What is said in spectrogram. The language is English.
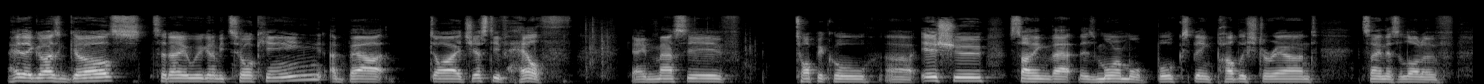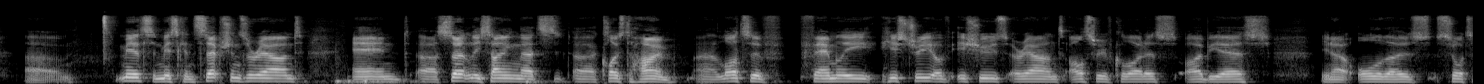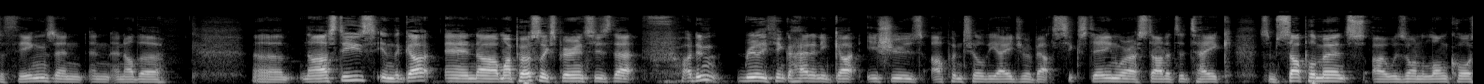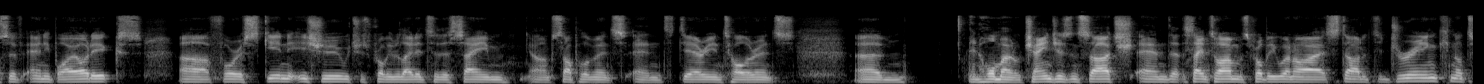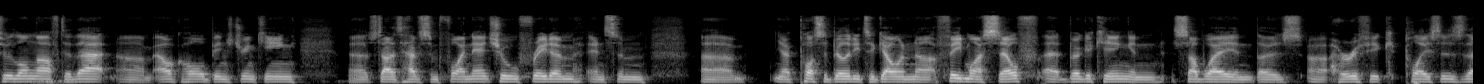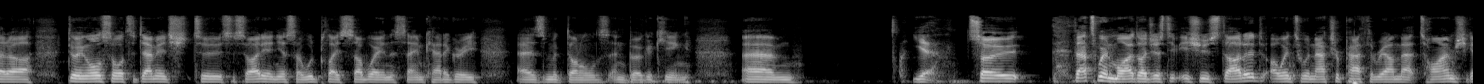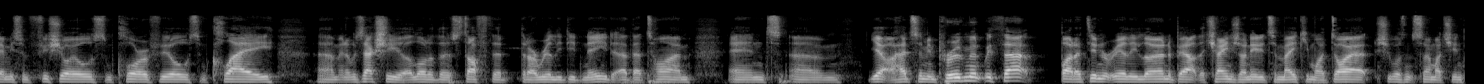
Hey there, guys and girls. Today we're going to be talking about digestive health. Okay, massive topical uh, issue, something that there's more and more books being published around, something there's a lot of um, myths and misconceptions around, and uh, certainly something that's uh, close to home. Uh, lots of family history of issues around ulcerative colitis, IBS, you know, all of those sorts of things, and and, and other uh, nasties in the gut. And uh, my personal experience is that I didn't really think I had any gut issues up until the age of about 16, where I started to take some supplements. I was on a long course of antibiotics uh, for a skin issue, which was probably related to the same um, supplements and dairy intolerance. Um, and hormonal changes and such. And at the same time, was probably when I started to drink. Not too long after that, um, alcohol, binge drinking, uh, started to have some financial freedom and some um, you know possibility to go and uh, feed myself at Burger King and Subway and those uh, horrific places that are doing all sorts of damage to society. And yes, I would place Subway in the same category as McDonald's and Burger King. Um, yeah, so that's when my digestive issues started. I went to a naturopath around that time. She gave me some fish oils, some chlorophyll, some clay. Um, and it was actually a lot of the stuff that, that I really did need at that time. And um, yeah, I had some improvement with that, but I didn't really learn about the changes I needed to make in my diet. She wasn't so much into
